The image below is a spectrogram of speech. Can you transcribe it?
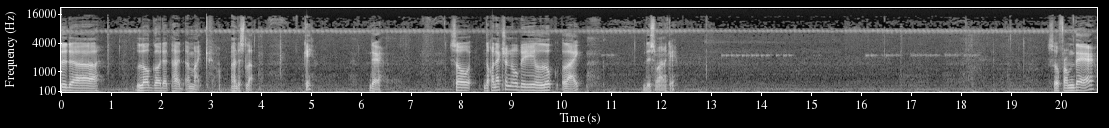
to the logo that had a mic on the slot. Okay? There. So the connection will be look like this one okay? So from there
